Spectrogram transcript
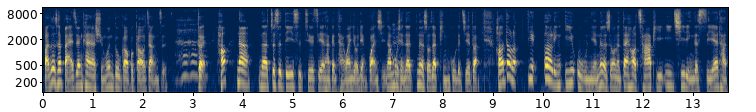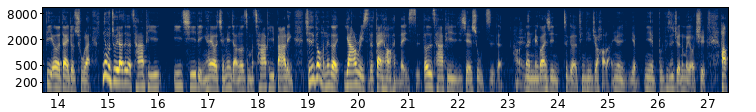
把这个车摆在这边看一下，询问度高不高这样子。对，好，那那这是第一次这个直接它跟台湾有点关系。那目前在那个时候在评估的阶段。好，到了第二零一五年那个时候呢，代号叉。P 一七零的 Sienna 第二代就出来，你有没有注意到这个 x P 一七零，还有前面讲说什么叉 P 八零，其实跟我们那个 Yaris 的代号很类似，都是叉 P 一些数字的。好，那你没关系，这个听听就好了，因为也你也不不是觉得那么有趣。好，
